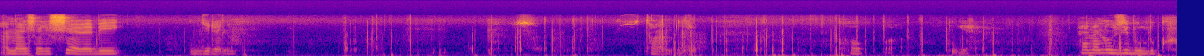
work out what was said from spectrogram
Hemen şöyle şu eve bir girelim. Tamamdır. Hoppa gir. Hemen Uzi bulduk.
